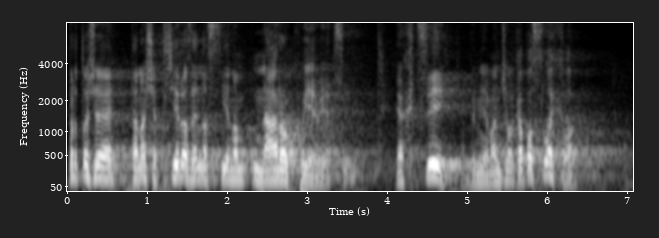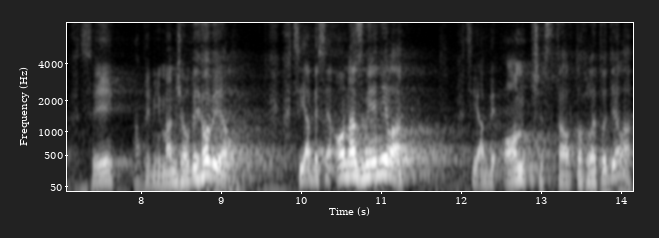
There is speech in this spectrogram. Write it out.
Protože ta naše přirozenost jenom nárokuje věci. Já chci, aby mě manželka poslechla. Chci, aby mi manžel vyhověl. Chci, aby se ona změnila. Chci, aby on přestal tohleto dělat.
